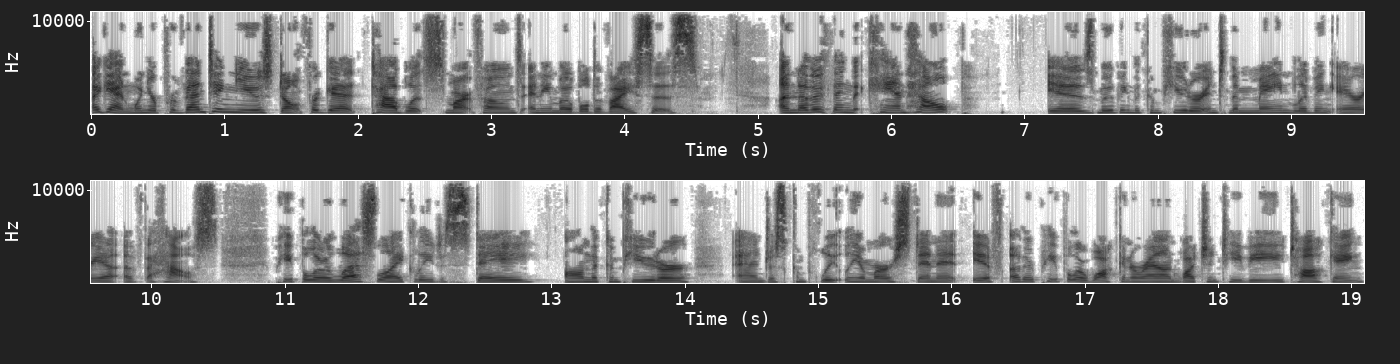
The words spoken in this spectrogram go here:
Again, when you're preventing use, don't forget tablets, smartphones, any mobile devices. Another thing that can help is moving the computer into the main living area of the house. People are less likely to stay on the computer and just completely immersed in it if other people are walking around watching TV, talking,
